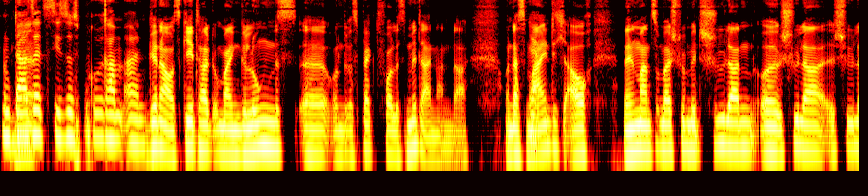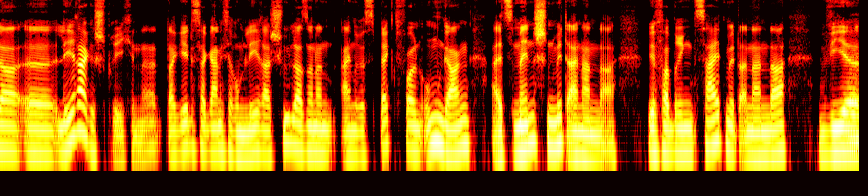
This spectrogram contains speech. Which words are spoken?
Und da Ne? setzt dieses Programm an. Genau, es geht halt um ein gelungenes äh, und respektvolles Miteinander. Und das Ja. meinte ich auch, wenn man zum Beispiel mit Schülern, äh, Schüler, Schüler, äh, Lehrergespräche, ne, da geht es ja gar nicht darum Lehrer, Schüler, sondern einen respektvollen Umgang als Menschen miteinander. Wir verbringen Zeit miteinander, wir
